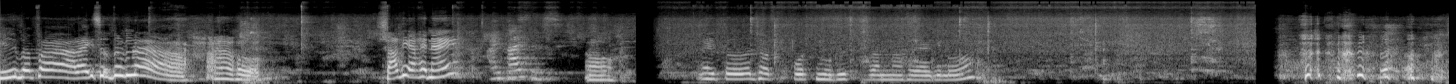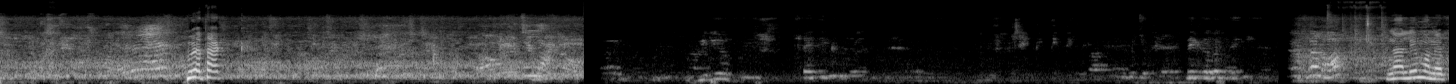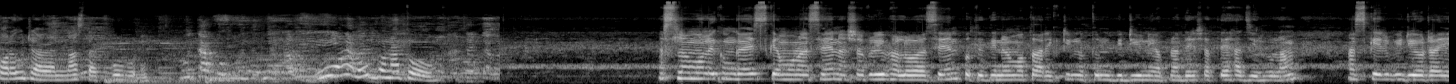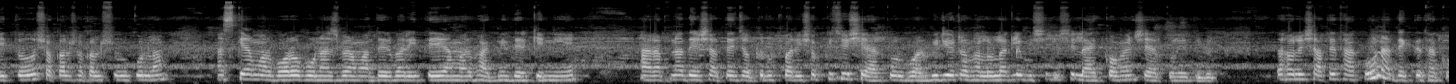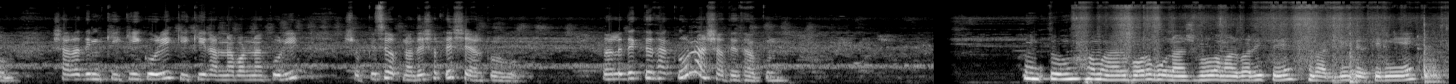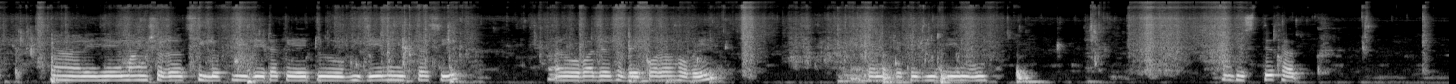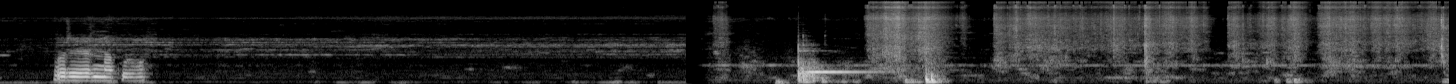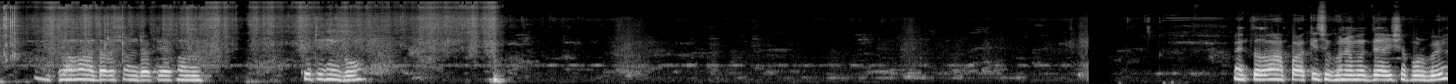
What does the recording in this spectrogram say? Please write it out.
কি ব্যাপার আইছো তোমরা? আহো। সাদি আহে নাই? ও এই তো ঝটপট নুডলস রান্না হয়ে গেল। হয়ে থাক। নালে মনে পরে উঠে নাস্তা করব না। উঠবো না তো। আসসালামু আলাইকুম গাইস কেমন আছেন? আশা করি ভালো আছেন। প্রতিদিনের মতো আরেকটি নতুন ভিডিও নিয়ে আপনাদের সাথে হাজির হলাম। আজকের ভিডিওটা এই তো, সকাল সকাল শুরু করলাম। আজকে আমার বড় বোন আসবে আমাদের বাড়িতে, আমার ভাগ্নিদেরকে নিয়ে। আর আপনাদের সাথে যতটুকু পারি সব কিছুই শেয়ার করব। আর ভিডিওটা ভালো লাগলে বেশি বেশি লাইক কমেন্ট শেয়ার করে দিবেন। তাহলে সাথে থাকুন আর দেখতে থাকুন। সারাদিন কি কি করি, কি কি রান্না বান্না করি সব কিছু আপনাদের সাথে শেয়ার করব। তাহলে দেখতে থাকুন আর সাথে থাকুন। কিন্তু আমার বড় বোন আসব আমার বাড়িতে বাগনিদেরকে নিয়ে। আর এই যে মাংসটা ছিল ফ্রিজে এটাকে একটু ভিজিয়ে নিতেছি। আর ও বাজার সদাই করা হবে। এটাকে ভিজিয়ে নিই। ভিজতে থাক পরে রান্না করব। আদা রসুনটাকে এখন কেটে নিব। তো আপা কিছুক্ষণের মধ্যে আইসা পড়বে।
